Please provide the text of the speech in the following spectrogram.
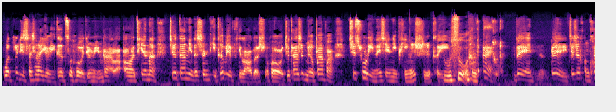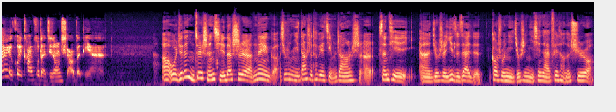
我自己身上有一个之后，我就明白了。哦，天呐，就当你的身体特别疲劳的时候，就它是没有办法去处理那些你平时可以毒素很快，对对，就是很快会康复的这种小的点。呃，我觉得你最神奇的是那个，就是你当时特别紧张，是身体，嗯，就是一直在告诉你，就是你现在非常的虚弱。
